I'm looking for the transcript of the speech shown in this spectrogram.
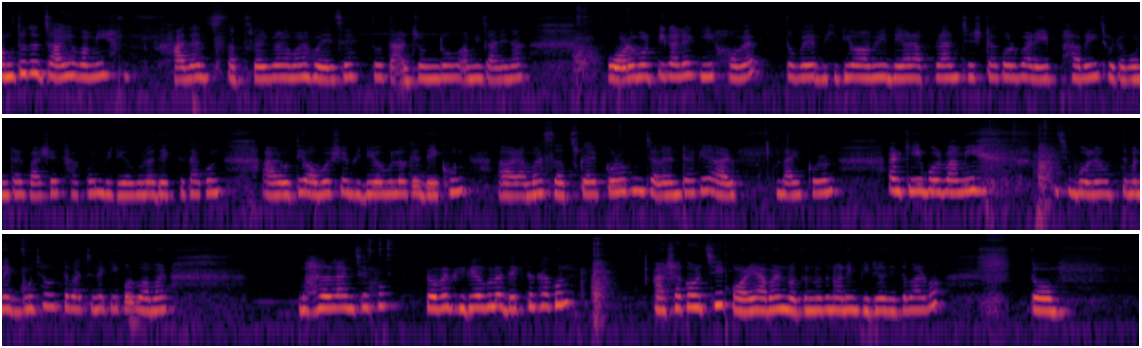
অন্তত যাই হোক, আমি হাজার সাবস্ক্রাইবার আমার হয়েছে। তো তার জন্য আমি জানি না পরবর্তীকালে কি হবে। তবে ভিডিও আমি দেওয়ার আপ্রাণ চেষ্টা করব আর এভাবেই ছোটো বোনটার পাশে থাকুন, ভিডিওগুলো দেখতে থাকুন আর অতি অবশ্যই ভিডিওগুলোকে দেখুন আর আমার সাবস্ক্রাইব করুন চ্যানেলটাকে আর লাইক করুন। আর কি বলব আমি? কিছু বলে উঠতে মানে বুঝে উঠতে পারছি না কী করব, আমার ভালো লাগছে খুব। তবে ভিডিওগুলো দেখতে থাকুন। আশা করছি পরে আবার নতুন নতুন অনেক ভিডিও দিতে পারব। তো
